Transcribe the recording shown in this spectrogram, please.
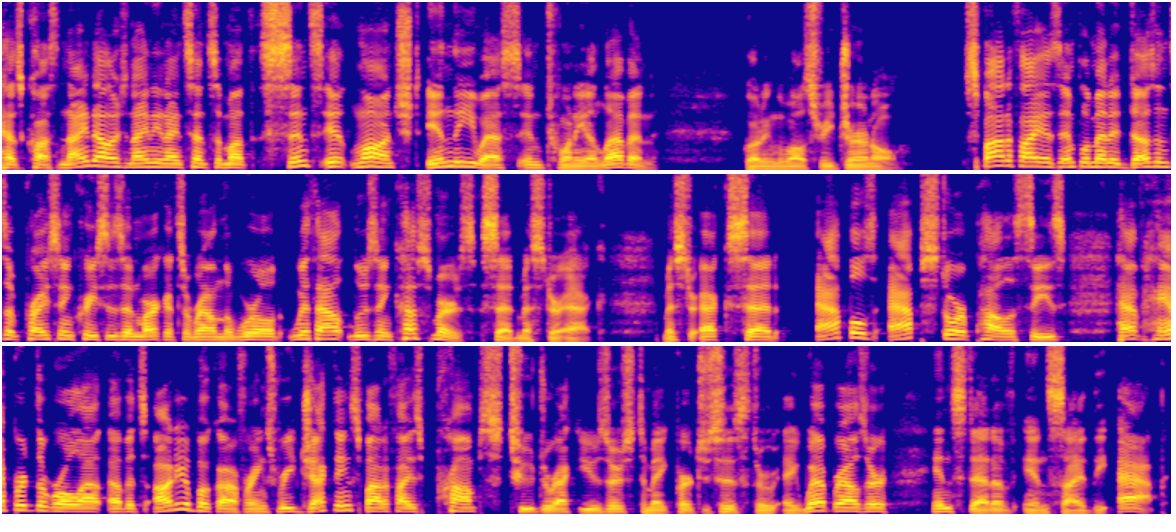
has cost $9.99 a month since it launched in the U.S. in 2011. Quoting the Wall Street Journal. Spotify has implemented dozens of price increases in markets around the world without losing customers, said Mr. Ek. Mr. Ek said, Apple's App Store policies have hampered the rollout of its audiobook offerings, rejecting Spotify's prompts to direct users to make purchases through a web browser instead of inside the app.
